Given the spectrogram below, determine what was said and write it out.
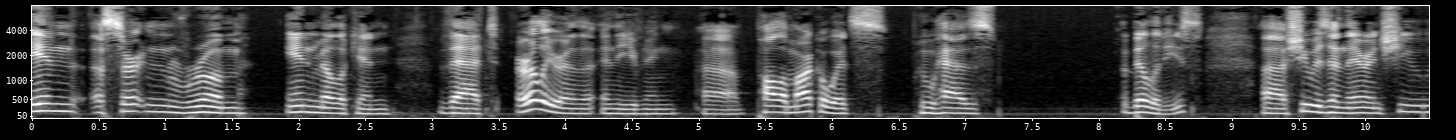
in a certain room in Milliken that earlier in the, in the evening, uh, Paula Markowitz, who has abilities, uh, she was in there and she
